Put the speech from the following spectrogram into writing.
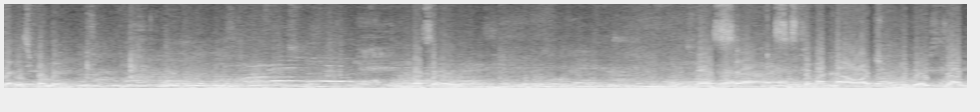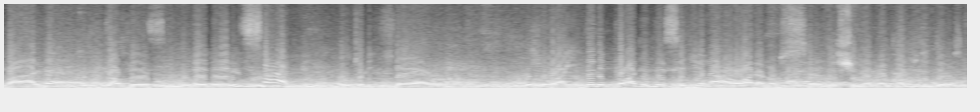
quiser responder. Nessa sistema caótico que Deus trabalha, talvez ele, ele sabe o que ele quer, ou, ou ainda ele pode decidir na hora, não sei. O destino é vontade de Deus, né?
